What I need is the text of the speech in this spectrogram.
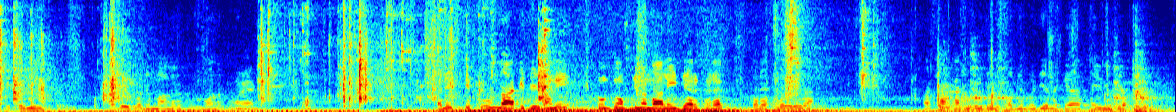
ਫੁੱਟੇ ਨੇ। ਆ ਦੇਖ ਹੋ ਮਾਗਰ ਮਾਗਰ ਖੜਾ ਹਲੇ ਸਟਿੱਕ ਹੁਣ ਲਾ ਕੇ ਦੇ ਦਾਂਗੇ ਕਿਉਂਕਿ ਕੰਪਨੀ ਦਾ ਮਾਲ ਹੀ ਤਿਆਰ ਖੜਾ ਕਰਿਆ ਖੜਾ ਇਹਦਾ ਅਸਾਂ ਕਾਟੂ ਕੋ ਦੇਖ ਸਕਦੇ ਹੋ, ਵਧੀਆ ਲੱਗਿਆ ਹੈਵੀ ਚ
